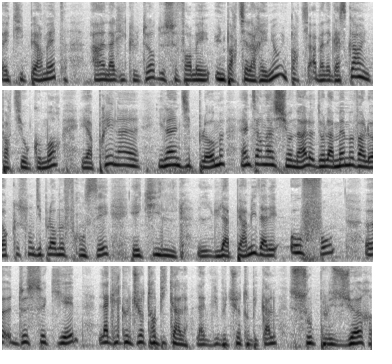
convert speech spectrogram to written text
euh, qui permettent à un agriculteur de se former une partie à La Réunion, une partie à Madagascar, une partie aux Comores, et après il a un, diplôme international de la même valeur que son diplôme français et qui lui a permis d'aller au fond euh, de ce qui est l'agriculture tropicale. L'agriculture tropicale sous plusieurs,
